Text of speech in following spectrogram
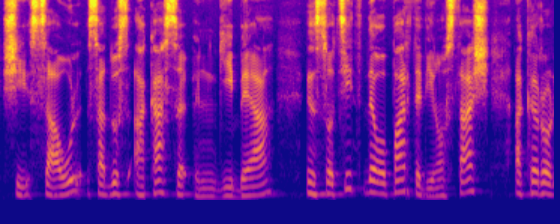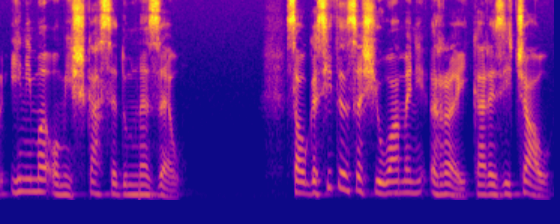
Și Saul s-a dus acasă în Ghibea, însoțit de o parte din ostași, a căror inimă o mișcase Dumnezeu. S-au găsit însă și oameni răi care ziceau,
